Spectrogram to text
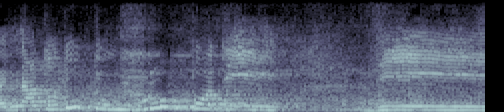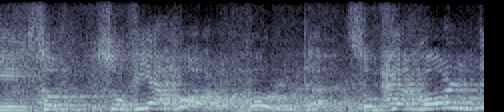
è nato tutto un gruppo di di Sofia Gold, Sofia Gold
